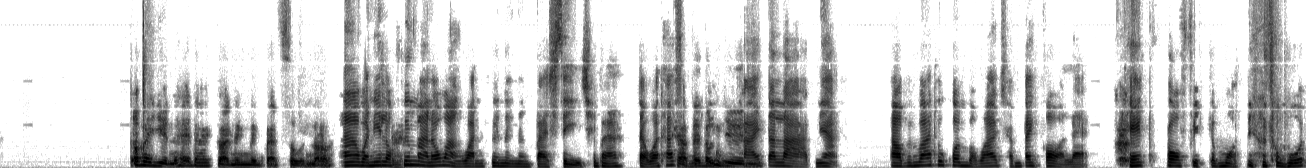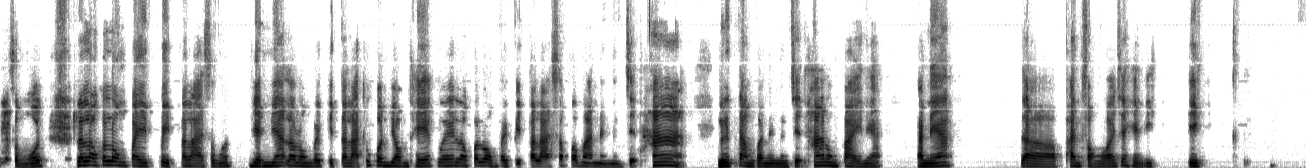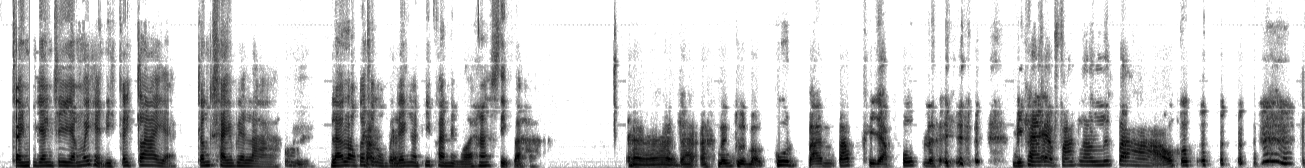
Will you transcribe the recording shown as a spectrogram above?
ก็ไปยืนให้ได้ก่อนหนึ่งหนึ่งแปดศูนย์เนาะอ่า วันนี้เราขึ้นมาระหว่างวันคือหนึ่งหนึ่งแปดสี่ใช่ไหมแต่ว่าถ้าค่ะสมมแต่ติต้องอยู่ยืนท้ายตลาดเนี่ย เอาเป็นว่าทุกคนบอกว่าฉันไปก่อนแหละ take profit กันหมดเนี่ยสมมติสมมติ แล้วเราก็ลงไปปิดตลาดสมมติเย็นเนี้ยเราลงไปปิดตลาดทุกคนยอมเทคไว้เราก็ลงไปปิดตลาดสักประมาณหนึ่งหนึ่งเจ็ดห้าหรือต่ำกว่าหนึ่งหนึ่งเจ็ดห้าลงไปเนี่ย อันเนี้ยเอ่อพันสองร้อยจะเห็นอีกอีกจะยังจะยังไม่เห็นอีกใกล้ๆอะต้องใช้เวลา แล้วเราก็จะลงไปเล่นกันที่พันหนึ่งร้อยห้าสิบอะค่ะ อ่าได้อะนักทุนบอกพูดปันปั๊บขยับปุ๊บเลย มีใครแอบฟังเราหรือเปล่า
